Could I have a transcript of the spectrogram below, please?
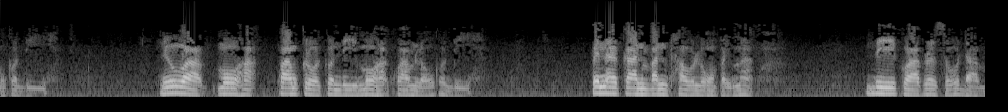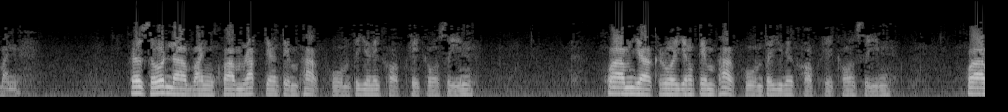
ำก็ดีหรือว่าโมหะความโกรธก็ดี โมหะความหลงก็ดี เป็นอาการบรรเทาลงไปมาก ดีกว่าพระโสดาบันพระโสดาบันความรักยังเต็มภาคภูมิแต่อยู่ในขอบเขตของศีล ความอยากรวยยังเต็มภาคภูมิแต่อยู่ในขอบเขตของศีล ความ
